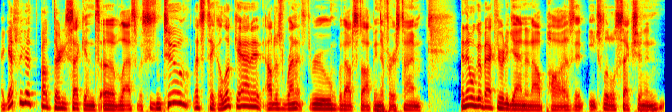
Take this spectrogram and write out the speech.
I guess we got about 30 seconds of Last of Us Season 2. Let's take a look at it. I'll just run it through without stopping the first time. And then we'll go back through it again and I'll pause at each little section and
